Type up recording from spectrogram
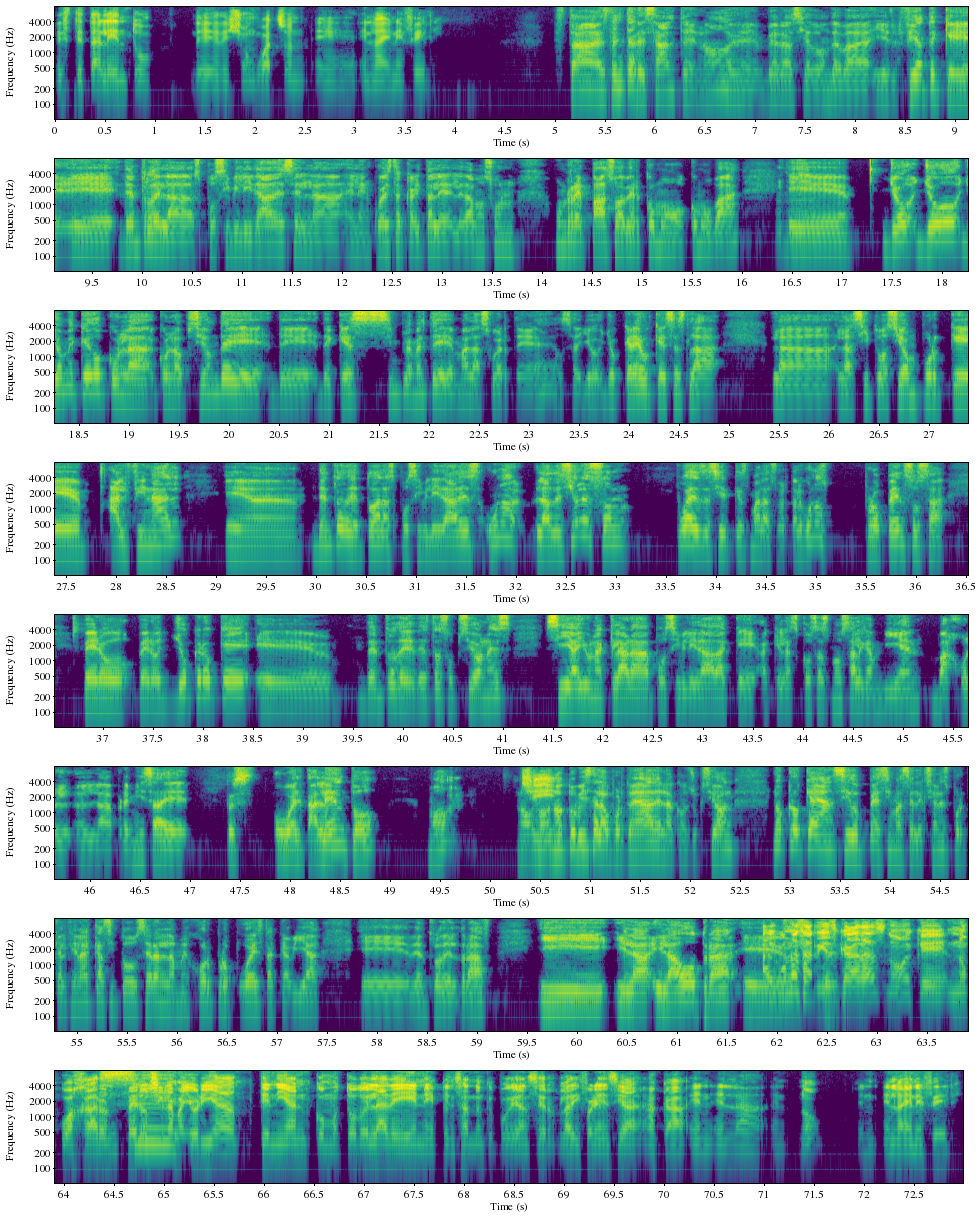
este talento de, de Sean Watson eh, en la NFL? Está, está interesante, ¿no? Eh, ver hacia dónde va a ir. Fíjate que eh, dentro de las posibilidades en la, en la encuesta, que ahorita le, damos un, un, repaso a ver cómo, cómo va, eh, yo, yo, yo me quedo con la, con la opción de, de, de, que es simplemente mala suerte, ¿eh? O sea, yo, yo creo que esa es la, la, situación, porque al final, eh, dentro de todas las posibilidades, una, las lesiones son, puedes decir que es mala suerte. Algunos propensos a, pero, pero yo creo que eh, dentro de, estas opciones sí hay una clara posibilidad a que, a que las cosas no salgan bien bajo la premisa de, pues, o el talento, ¿no? No, no, tuviste la oportunidad en la construcción. No creo que hayan sido pésimas elecciones porque al final casi todos eran la mejor propuesta que había eh, dentro del draft. Y, la, y la otra... Eh, Algunas arriesgadas, ¿no? Que no cuajaron, pero sí la mayoría tenían como todo el ADN pensando en que podían ser la diferencia acá en, en la, ¿no? En, en la NFL.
